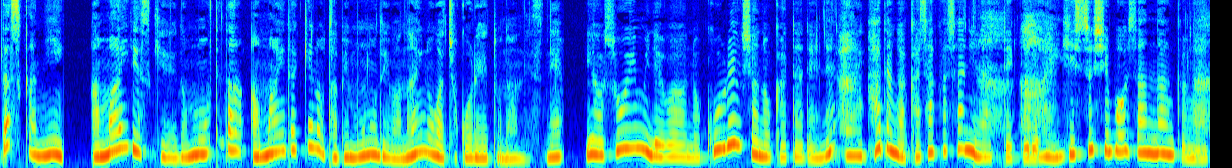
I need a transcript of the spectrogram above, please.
確かに甘いですけれども、ただ甘いだけの食べ物ではないのがチョコレートなんですね。いや、そういう意味では、あの、高齢者の方でね、はい、肌がカサカサになってくる、はい、必須脂肪酸なんかが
